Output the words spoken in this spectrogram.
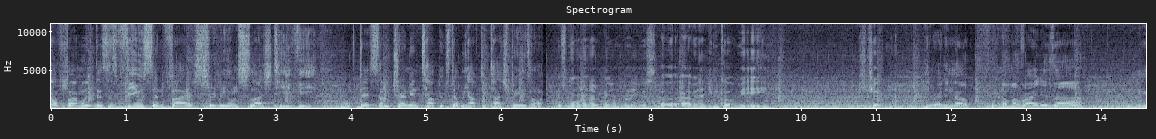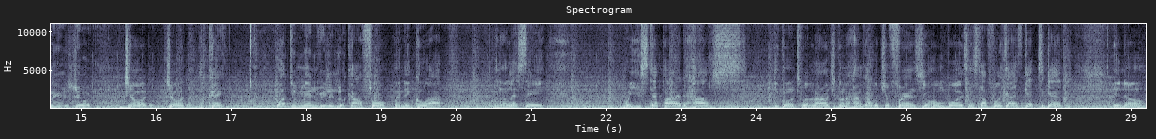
up, family? This is Views and Vibes, strictly on slash TV. There's some trending topics that we have to touch base on. What's going on, everyone? My name is uh, Evan. You can call me E. Just chilling, man. You already know. and on my right is uh, My name is Jordan. Jordan. Jordan, okay. What do men really look out for when they go out? You know, let's say when you step out of the house, you go into a lounge, you're gonna hang out with your friends, your homeboys and stuff. When guys get together, you know,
